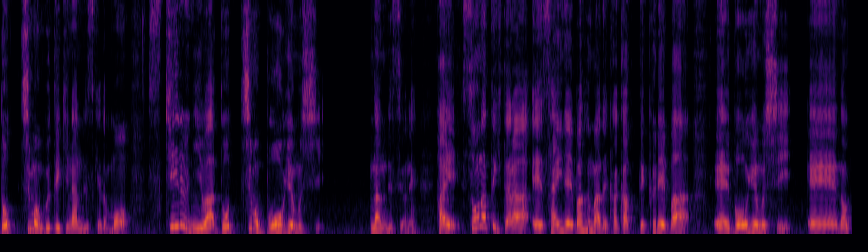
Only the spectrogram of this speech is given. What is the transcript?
どっちも無敵なんですけども、スキルにはどっちも防御無視。なんですよね。はい。そうなってきたら、えー、最大バフまでかかってくれば、えー、防御無視、えー、の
